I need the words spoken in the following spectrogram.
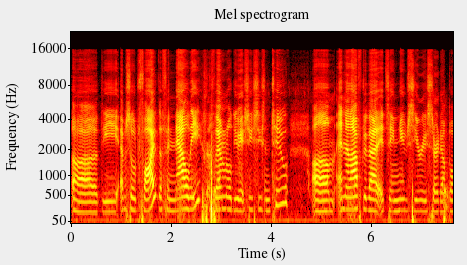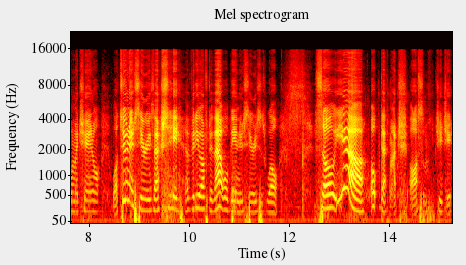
uh, the episode 5, the finale of Emerald UHC Season 2, um, and then after that, it's a new series started up on my channel. Well, two new series, actually. A video after that will be a new series as well. So, yeah. Oh, deathmatch. Awesome. GG.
